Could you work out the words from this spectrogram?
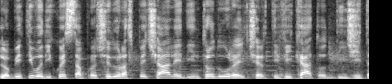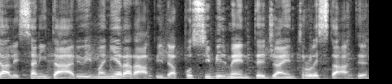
L'obiettivo di questa procedura speciale è di introdurre il certificato digitale sanitario in maniera rapida, possibilmente già entro l'estate.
